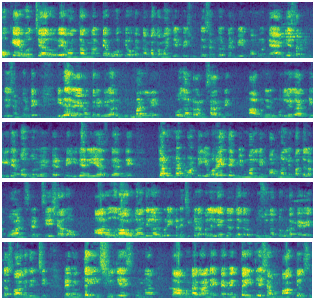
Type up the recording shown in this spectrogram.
ఓకే వచ్చారు రేవంత్ అన్న అంటే ఓకే ఒక నమ్మకం అని చెప్పేసి ఉద్దేశంతో మీరు మమ్మల్ని న్యాయం చేస్తారనే ఉద్దేశంతో ఇదే రేవంత్ రెడ్డి గారు మిమ్మల్ని కోదండ రామ్ సార్ని ఆకునీరు మురళి గారిని ఇదే బల్మూరు వెంకట్ని ఇదే రియాజ్ గారిని ఇక్కడ ఉన్నటువంటి ఎవరైతే మిమ్మల్ని మమ్మల్ని మధ్యలో కోఆన్సిడెంట్ చేశారో ఆ రోజు రాహుల్ గాంధీ గారు కూడా ఇక్కడ చిక్కడపల్లి లేబర్ దగ్గర కూర్చున్నప్పుడు కూడా మేము ఎంత స్వాగతించి మేము ఎంత ఇష్యూ చేసుకున్నా కాకుండా కానీ మేము ఎంత ఇది చేశామో మాకు తెలుసు.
